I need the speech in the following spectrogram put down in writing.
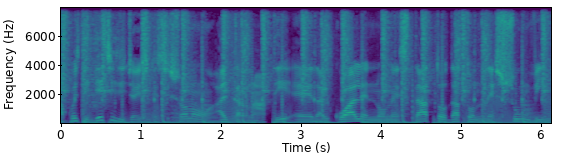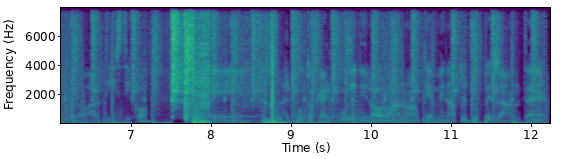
a questi 10 DJs che si sono alternati e dal quale non è stato dato nessun vincolo artistico al punto che alcuni di loro hanno anche menato giù pesante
